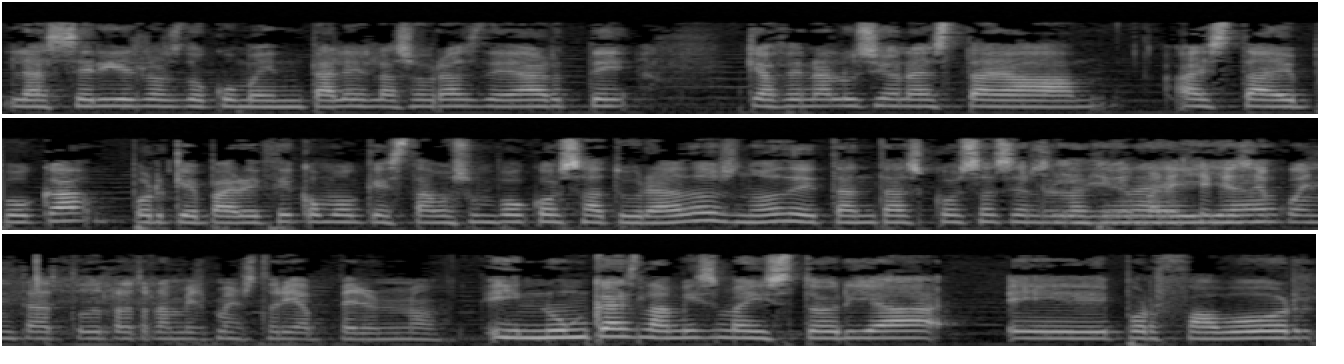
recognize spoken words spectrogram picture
las series, los documentales, las obras de arte, que hacen alusión a esta a esta época porque parece como que estamos un poco saturados, ¿no? De tantas cosas en Sí, relación que a parece ella que se cuenta todo el rato la misma historia, pero no. y nunca es la misma historia. Eh, por favor,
